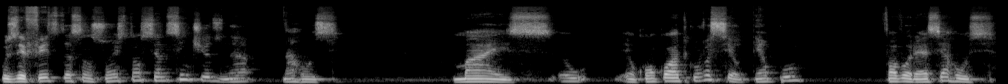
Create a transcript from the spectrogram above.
os efeitos das sanções estão sendo sentidos né, na Rússia. Mas eu, eu concordo com você, o tempo favorece a Rússia.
